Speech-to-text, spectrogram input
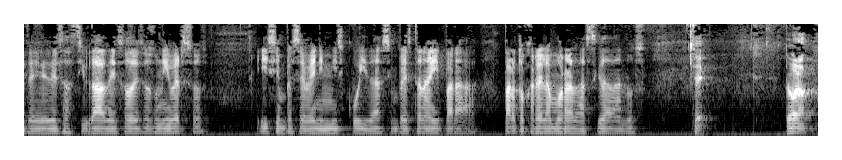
de esas ciudades o de esos universos. Y siempre se ven inmiscuidas, siempre están ahí para, para tocar el amor a los ciudadanos. Sí. Pero bueno,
